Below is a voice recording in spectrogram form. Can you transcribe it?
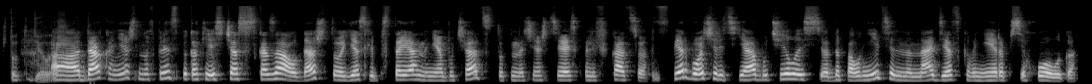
Что ты делаешь? А, да, конечно. Но, в принципе, как я сейчас сказала, да, что если постоянно не обучаться, то ты начнешь терять квалификацию. В первую очередь я обучилась дополнительно на детского нейропсихолога.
